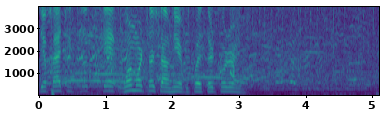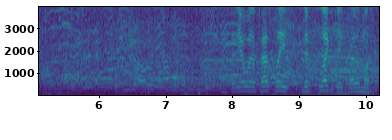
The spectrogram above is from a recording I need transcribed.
the Apaches look to get one more touchdown here before the third quarter ends. Renteria with a pass play deflected by the Mustang.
